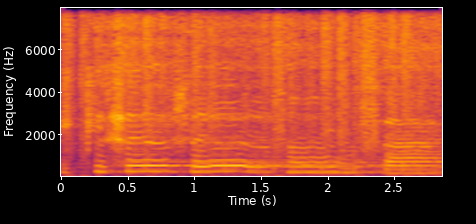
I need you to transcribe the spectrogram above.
We could have love on fire.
